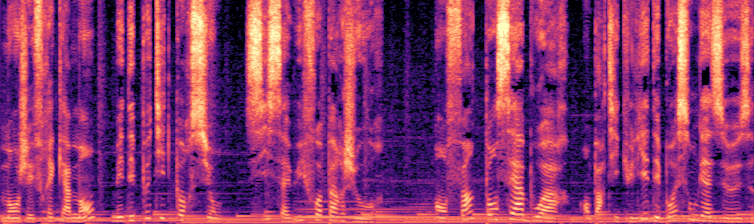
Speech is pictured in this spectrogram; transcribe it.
Mangez fréquemment, mais des petites portions, 6 à 8 fois par jour. Enfin, pensez à boire, en particulier des boissons gazeuses.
